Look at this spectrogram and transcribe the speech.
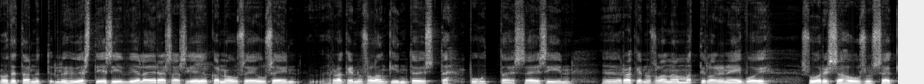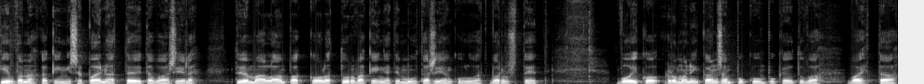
Otetaan nyt lyhyesti esiin vielä eräs asia, joka nousee usein rakennusalan töistä puhuttaessa esiin. Rakennusalan ammattilainen ei voi suorissa housuissa ja kiltonahkakengissä painaa töitä, vaan siellä työmaalla on pakko olla turvakengät ja muut asian kuuluvat varusteet. Voiko romanin kansanpukuun pukeutuva vaihtaa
